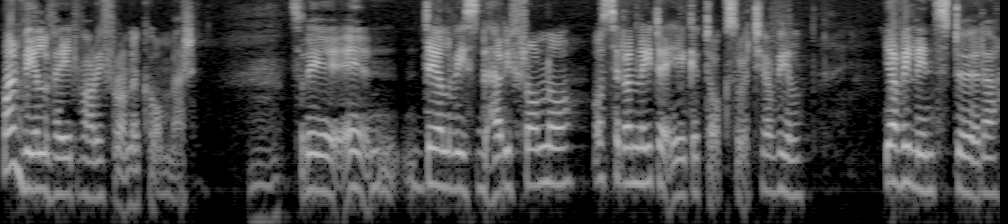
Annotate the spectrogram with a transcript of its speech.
Man vill veta varifrån det kommer. Så det är delvis därifrån och, och sedan lite eget också. Att jag, vill, jag vill inte stödja,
